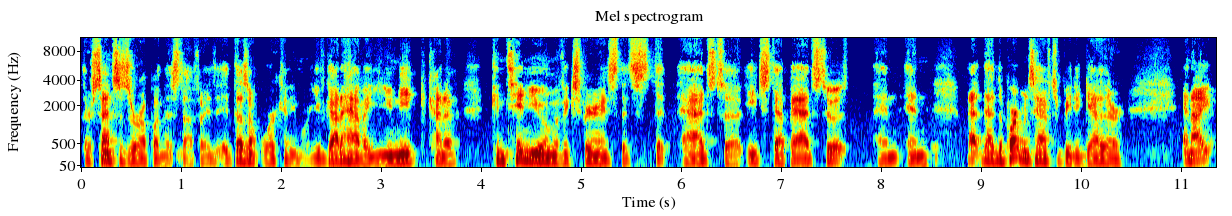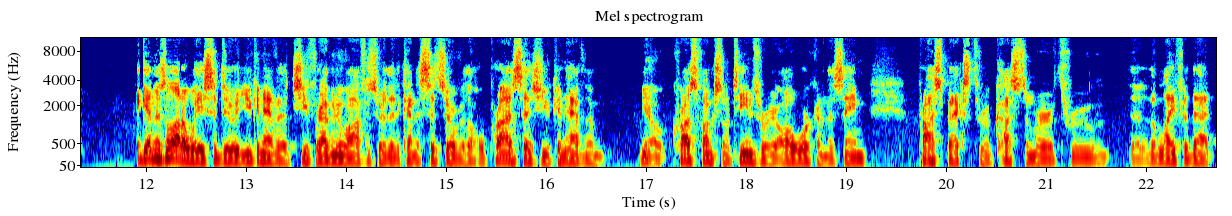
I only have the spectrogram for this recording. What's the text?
their senses are up on this stuff. It, it doesn't work anymore. You've got to have a unique kind of continuum of experience that's that adds to each step adds to it, and and that, that departments have to be together. And I again, there's a lot of ways to do it. You can have a chief revenue officer that kind of sits over the whole process. You can have them you know cross-functional teams where you're all working on the same prospects through customer through the, the life of that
